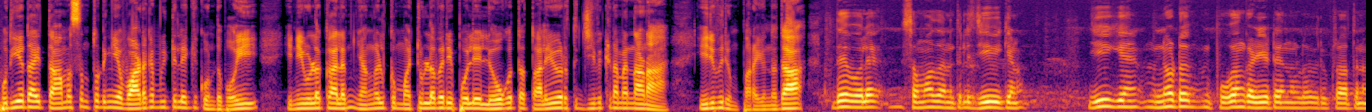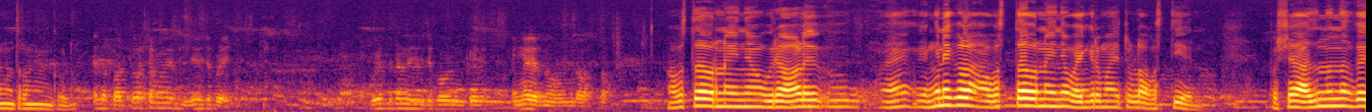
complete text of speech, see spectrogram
പുതിയതായി താമസം തുടങ്ങിയ വാടക വീട്ടിലേക്ക് കൊണ്ടുപോയി. ഇനിയുള്ള കാലം ഞങ്ങൾക്കും മറ്റുള്ളവരെ പോലെ ലോകത്ത് തലയുയർത്തി ജീവിക്കണമെന്നാണ് ഇരുവരും പറയുന്നത്. ഇതേപോലെ സമാധാനത്തിൽ ജീവിക്കണം. ജീവിക്കാൻ മുന്നോട്ട് പോകാൻ കഴിയട്ടെ എന്നുള്ള ഒരു പ്രാർത്ഥന മാത്രമേ ഞങ്ങൾക്കുള്ളൂ. അവസ്ഥ? പറഞ്ഞു കഴിഞ്ഞാൽ ഒരാൾ എങ്ങനെയൊക്കെ അവസ്ഥ പറഞ്ഞു കഴിഞ്ഞാൽ ഭയങ്കരമായിട്ടുള്ള അവസ്ഥയായിരുന്നു. പക്ഷെ അതിൽ നിന്നൊക്കെ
